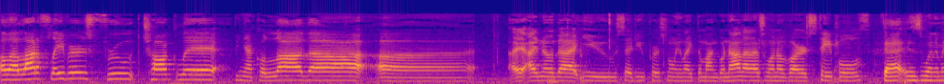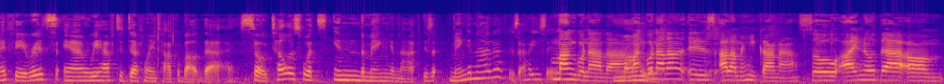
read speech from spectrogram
a lot, a lot of flavors: fruit, chocolate, piña colada. Uh, I, I know that you said you personally like the mangonada. That's one of our staples. That is one of my favorites, and we have to definitely talk about that. So tell us what's in the mangonada. Is it mangonada? Is that how you say it? Mangonada. Mangonada. Mangonada is a la mexicana. So I know that um,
